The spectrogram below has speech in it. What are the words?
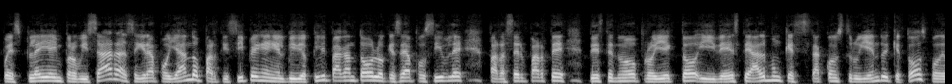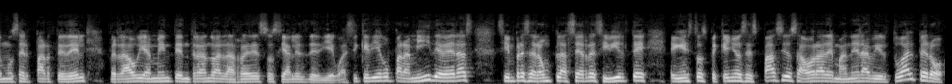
pues play a improvisar, a seguir apoyando, participen en el videoclip, hagan todo lo que sea posible para ser parte de este nuevo proyecto y de este álbum que se está construyendo y que todos podemos ser parte de él, ¿verdad? Obviamente entrando a las redes sociales de Diego. Así que Diego, para mí, de veras, siempre será un placer recibirte en estos pequeños espacios, ahora de manera virtual, pero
